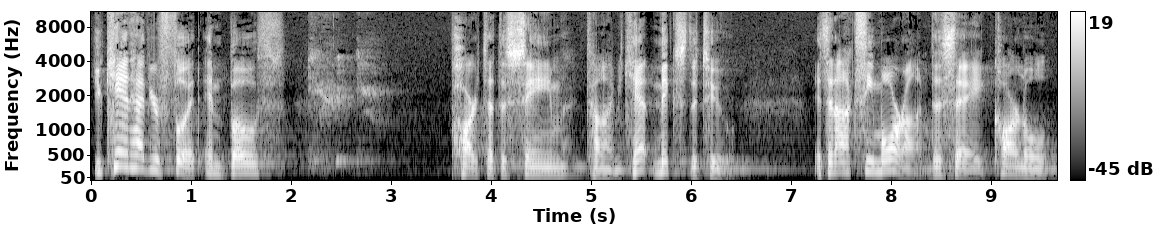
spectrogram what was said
You can't have your foot in both parts at the same time. You can't mix the two. It's an oxymoron to say carnal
